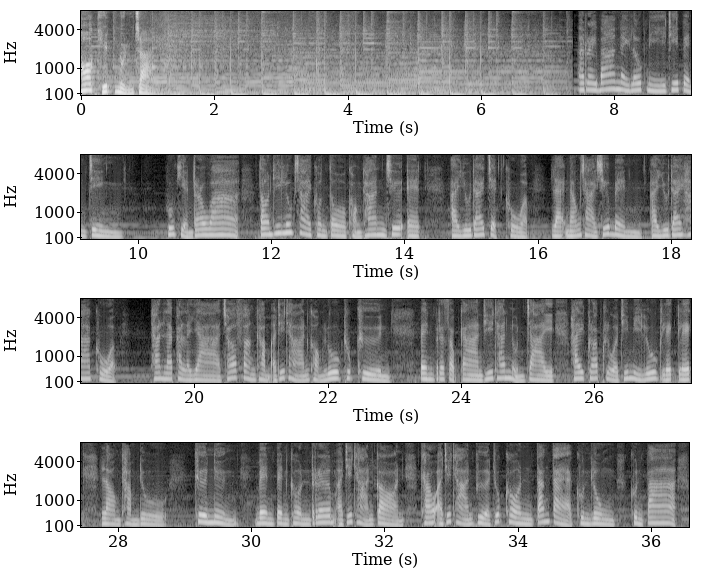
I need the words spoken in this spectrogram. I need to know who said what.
Speaker 1: ข้อคิดหนุนใจ
Speaker 2: อะไรบ้างในโลกนี้ที่เป็นจริง ผู้เขียนเล่าว่า ตอนที่ลูกชายคนโตของท่านชื่อเอ็ด อายุได้เจ็ดขวบ และน้องชายชื่อเบน อายุได้ห้าขวบ ท่านและภรรยาชอบฟังคำอธิษฐานของลูกทุกคืนเป็นประสบการณ์ที่ท่านหนุนใจให้ครอบครัวที่มีลูกเล็กๆ ลองทำดู คือหนึ่งเบนเป็นคนเริ่มอธิษฐานก่อน เขาอธิษฐานเผื่อทุกคนตั้งแต่คุณลุง คุณป้า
